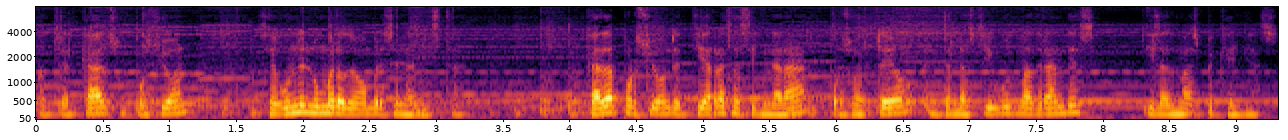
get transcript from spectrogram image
patriarcal su porción según el número de hombres en la lista. Cada porción de tierra se asignará por sorteo entre las tribus más grandes y las más pequeñas.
